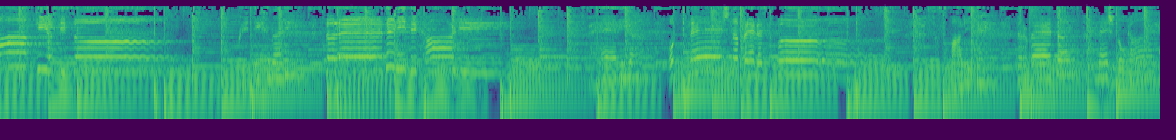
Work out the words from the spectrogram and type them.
сладкия си сън. Притихнали са ледените хали, ферия от днешна прелест С палите дървета нещо кали.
